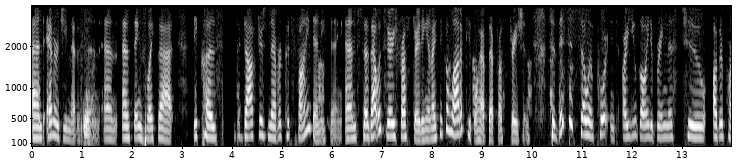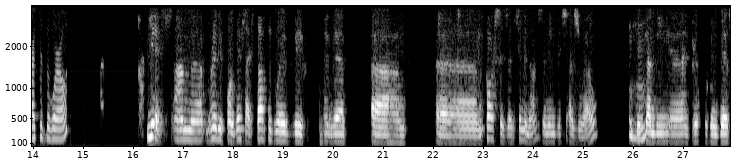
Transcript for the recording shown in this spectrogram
and energy medicine and, and things like that because the doctors never could find anything. And so that was very frustrating. And I think a lot of people have that frustration. So this is so important. Are you going to bring this to other parts of the world? Yes, I'm uh, ready for this. I started with the, with the um, uh, courses and seminars in English as well. Mm-hmm. You can be uh, interested in this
